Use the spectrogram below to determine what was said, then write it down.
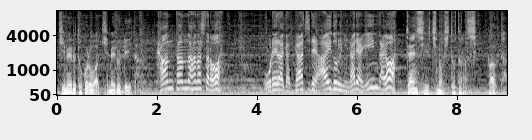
決めるところは決めるリーダー。簡単な話だろ。俺らがガチでアイドルになりゃいいんだよ。天使一の人たらしファウタ。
